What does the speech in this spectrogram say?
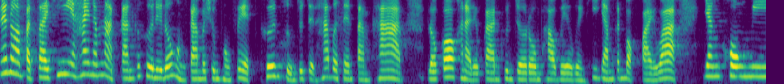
แน่นอนปัจจัยที่ให้น้ำหนักกันก็คือในเรื่องของการการประชุมของเฟดขึ้น 0.75%ตามคาด แล้วก็ขณะเดียวกันคุณเจอโรมพาวเวลอย่างที่ย้ำกันบอกไปว่า ยังคงมี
